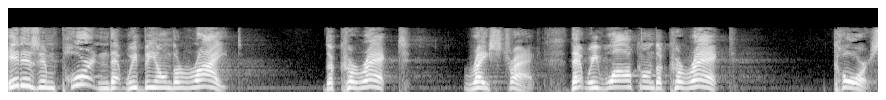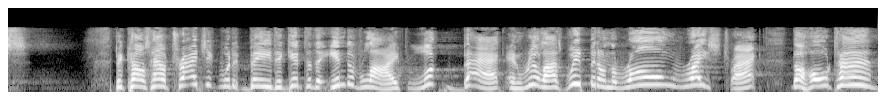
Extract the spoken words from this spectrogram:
It is important that we be on the right, the correct racetrack, that we walk on the correct course. Because how tragic would it be to get to the end of life, look back, and realize we've been on the wrong racetrack the whole time?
